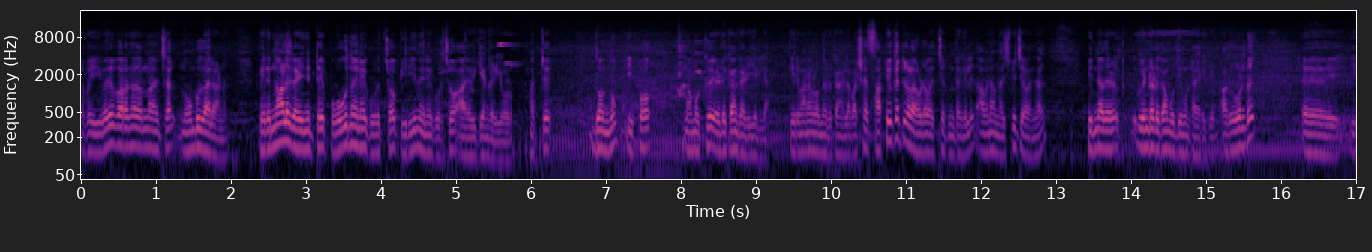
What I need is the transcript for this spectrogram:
അപ്പോൾ ഇവർ പറഞ്ഞതെന്ന് വെച്ചാൽ നോമ്പുകാലാണ്. പെരുന്നാൾ കഴിഞ്ഞിട്ട് പോകുന്നതിനെക്കുറിച്ചോ പിരിയുന്നതിനെക്കുറിച്ചോ പിരിയുന്നതിനെ കുറിച്ചോ ആലോചിക്കാൻ കഴിയുള്ളൂ. മറ്റ് ഇതൊന്നും ഇപ്പോൾ നമുക്ക് എടുക്കാൻ കഴിയില്ല. തീരുമാനങ്ങളൊന്നും എടുക്കാൻ കഴിയില്ല. പക്ഷേ സർട്ടിഫിക്കറ്റുകൾ അവിടെ വെച്ചിട്ടുണ്ടെങ്കിൽ അവനെ നശിപ്പിച്ചു കളഞ്ഞാൽ പിന്നെ അത് വീണ്ടെടുക്കാൻ ബുദ്ധിമുട്ടായിരിക്കും. അതുകൊണ്ട് ഈ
